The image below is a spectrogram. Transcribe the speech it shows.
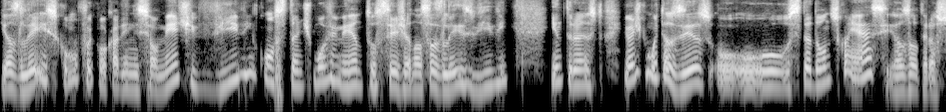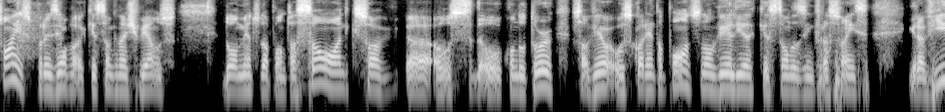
E as leis, como foi colocado inicialmente, vivem em constante movimento, ou seja, nossas leis vivem em trânsito. E onde que muitas vezes o, o, o, cidadão desconhece as alterações, por exemplo, a questão que nós tivemos do aumento da pontuação, onde que só uh, o, o, condutor só vê os 40 pontos, não vê ali a questão das infrações gravíssimas,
